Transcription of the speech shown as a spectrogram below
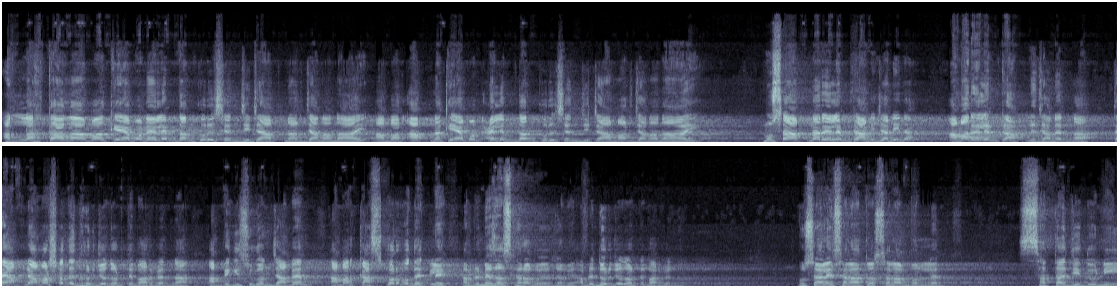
আল্লাহ তাআলা আমাকে এমন এলেম দান করেছেন যেটা আপনার জানা নাই। আবার আপনাকে এমন এলেম দান করেছেন যেটা আমার জানা নাই। মুসা, আপনার এলেমটা আমি জানি না। আমার এলেমটা আপনি জানেন না। তাই আপনি আমার সাথে ধৈর্য ধরতে পারবেন না। আপনি কিছুক্ষণ যাবেন, আমার কাজকর্ম দেখলে আপনি মেজাজ খারাপ হয়ে যাবে। আপনি ধৈর্য ধরতে পারবেন না। মুসা আলাই সালাতাম বললেন, সাতাজিদুনি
